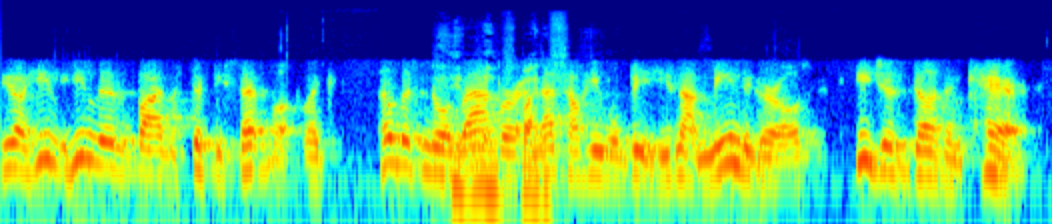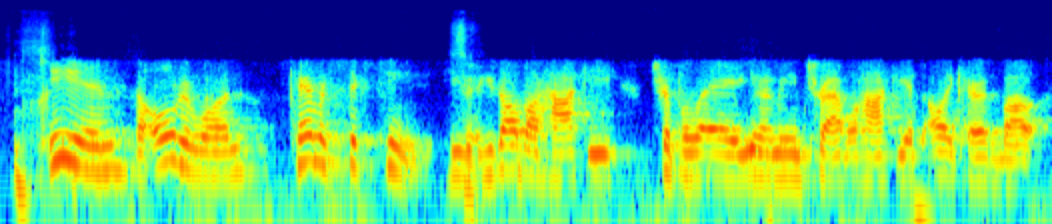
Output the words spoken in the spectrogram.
you know, he he lives by the Fifty Cent book. Like He'll listen to a He rapper, and that's how he will be. He's not mean to girls. He just doesn't care. Ian, the older one, Cameron's 16. He's he's all about hockey, AAA. You know what I mean? Travel hockey. That's all he cares about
